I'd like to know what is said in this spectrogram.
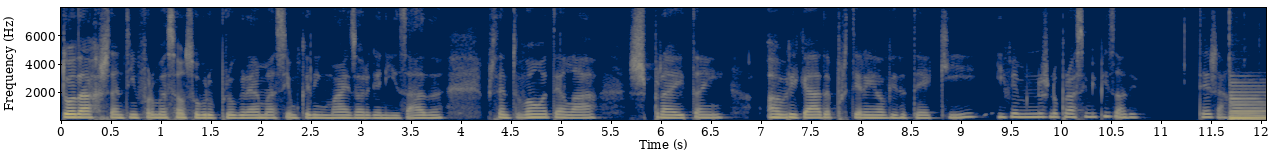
toda a restante informação sobre o programa, assim um bocadinho mais organizada. Portanto, vão até lá, espreitem, Obrigada por terem ouvido até aqui e vemo-nos no próximo episódio. Até já!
